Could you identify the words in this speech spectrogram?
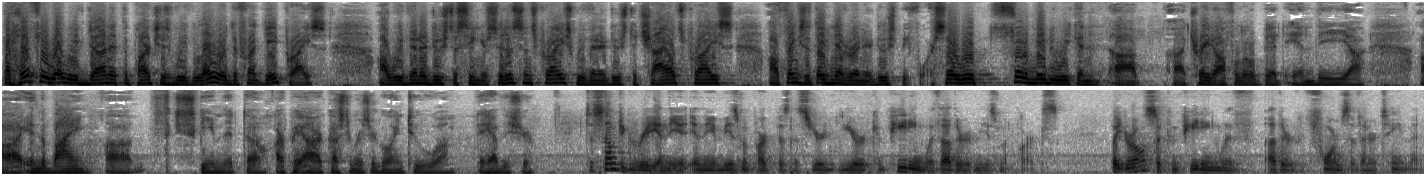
But hopefully, what we've done at the parks is we've lowered the front gate price. Uh, we've introduced a senior citizens price. We've introduced a child's price. Uh, things that they've never introduced before. So we're sort of maybe we can. Uh, uh, trade off a little bit in the uh, in the buying uh, scheme that our pay, our customers are going to they have this year? To some degree, in the in the amusement park business, you're you're competing with other amusement parks, but you're also competing with other forms of entertainment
